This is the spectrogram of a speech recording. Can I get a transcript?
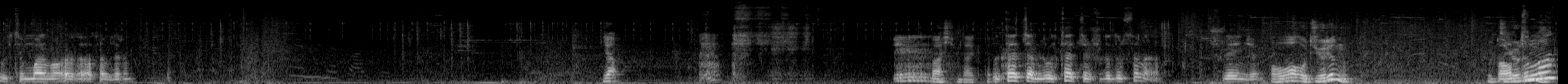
Ultim var bu arada atabilirim. Ya. Bak şimdi bak. Ulti atacağım, ulti atacağım. Şurada dursana. Şuraya ineceğim. Oo ulti görüyor musun? Ulti Ne gördün yaptın mü? lan?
